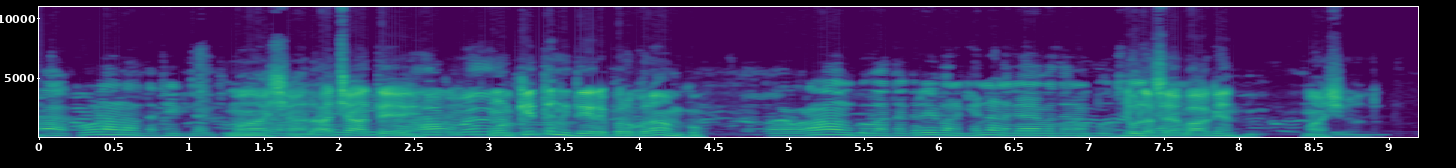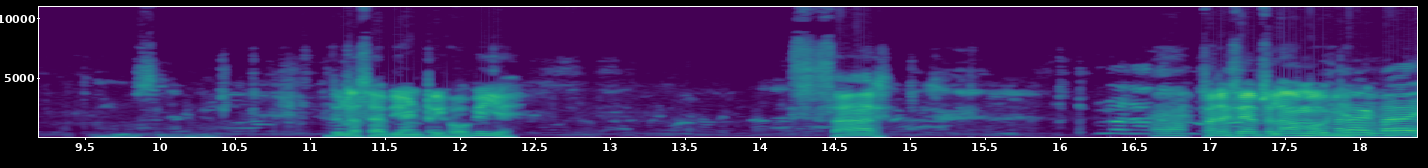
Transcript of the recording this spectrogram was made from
ہاں، کوڑا نال تے ٹھیک ٹھاک تو ماشاءاللہ اچھا تے ہن کتنی دیر ہے پروگرام کو پروگرام کو تقریباً گھنن گئے ودن اگو دلہا صاحب آ گئے ماشاءاللہ دلہا صاحب دی انٹری ہو گئی ہے۔ سر فرق صاحب سلام ہو گیا۔ فراق بھائی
